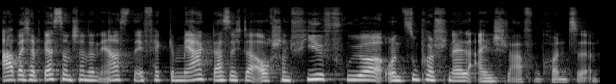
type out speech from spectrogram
aber ich habe gestern schon den ersten Effekt gemerkt, dass ich da auch schon viel früher und super schnell einschlafen konnte.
